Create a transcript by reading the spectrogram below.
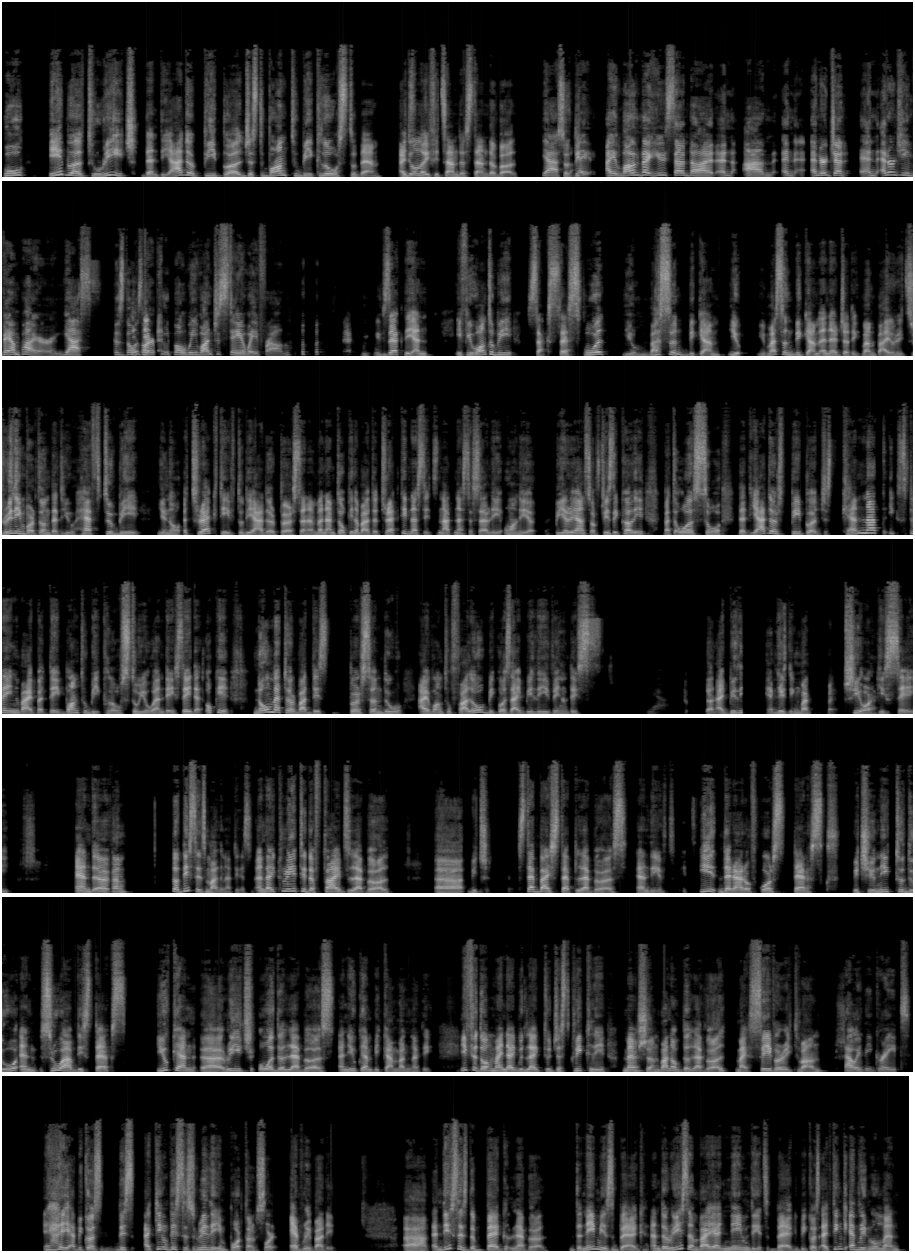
who able to reach then the other people just want to be close to them I don't know if it's understandable. Yeah. So I, I love that you said that. And um an energy an energy vampire. Yes. Because those are people we want to stay away from. exactly. And if you want to be successful, you mustn't become you you mustn't become energetic vampire. It's really important that you have to be you know attractive to the other person. And when i'm talking about attractiveness it's not necessarily only appearance or physically but also that the other people just cannot explain why but they want to be close to you. And they say that okay no matter what this person do i want to follow because i believe in this. Yeah. I believe everything but but she or he say. And um, so this is magnetism. And I created a five level, uh, which step by step levels. And if it, there are, of course, tasks which you need to do. And throughout these tasks, you can uh, reach all the levels and you can become magnetic. If you don't mind, I would like to just quickly mention one of the level, my favorite one. That would be great. Yeah, yeah, because this, I think this is really important for everybody. Uh, and this is the bag level. The name is bag. And the reason why I named it bag, because I think every woman,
